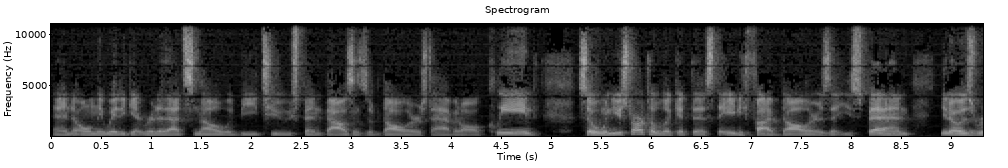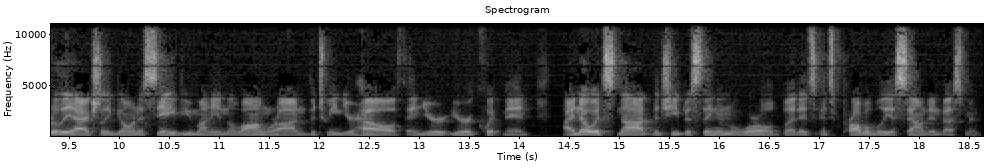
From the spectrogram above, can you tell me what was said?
And the only way to get rid of that smell would be to spend thousands of dollars to have it all cleaned. So when you start to look at this, the $85 that you spend, you know, is really actually going to save you money in the long run between your health and your, your equipment. I know it's not the cheapest thing in the world, but it's, it's probably a sound investment.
